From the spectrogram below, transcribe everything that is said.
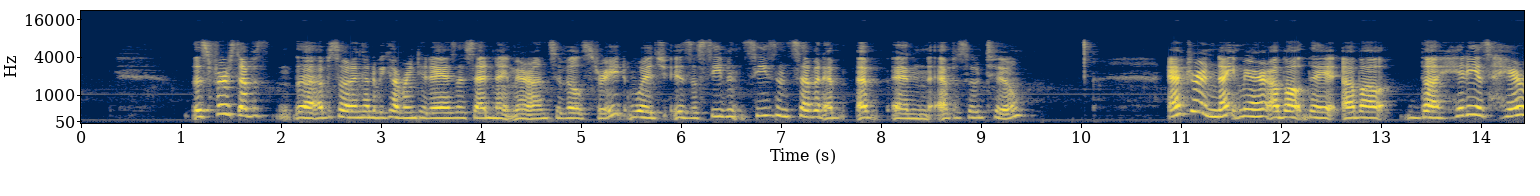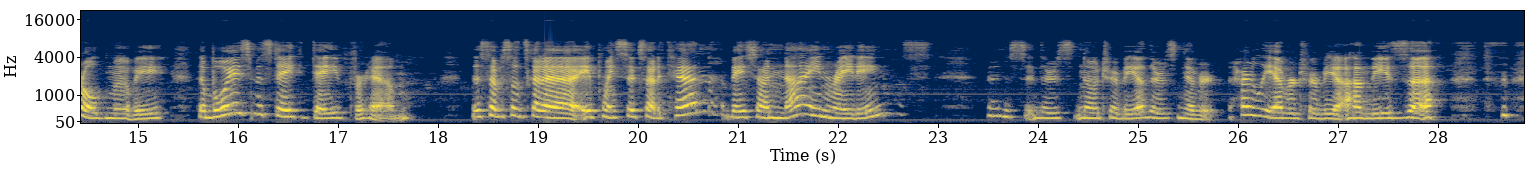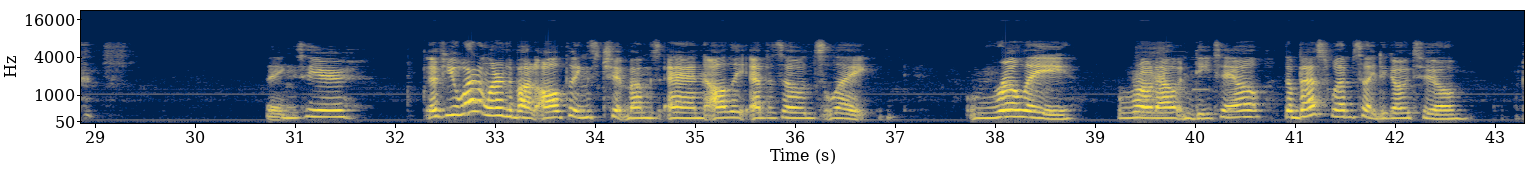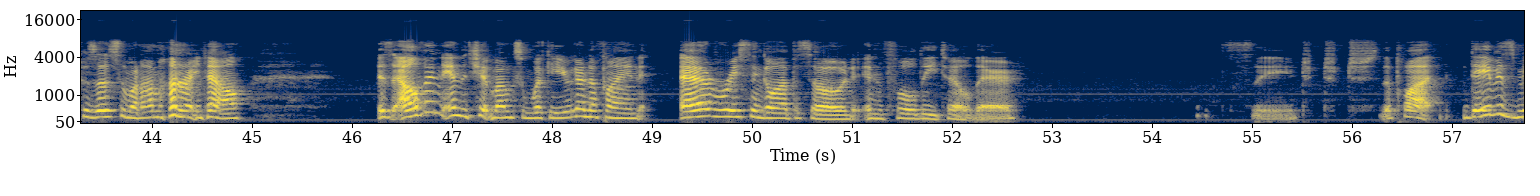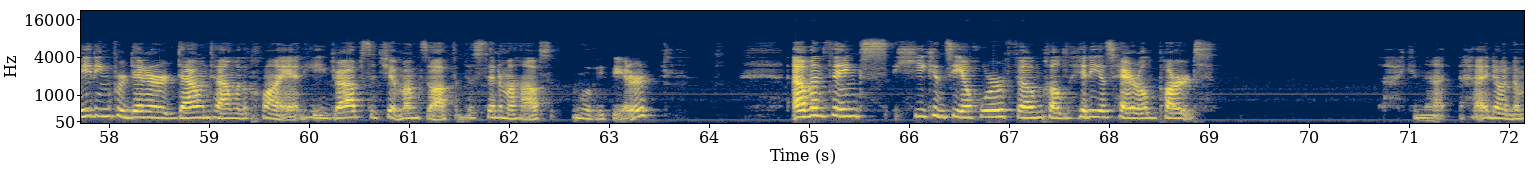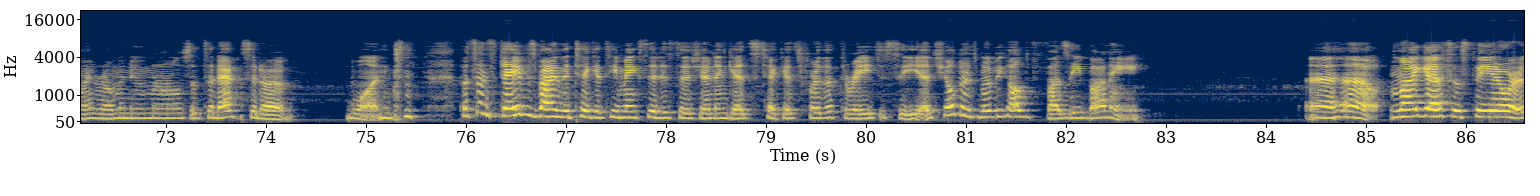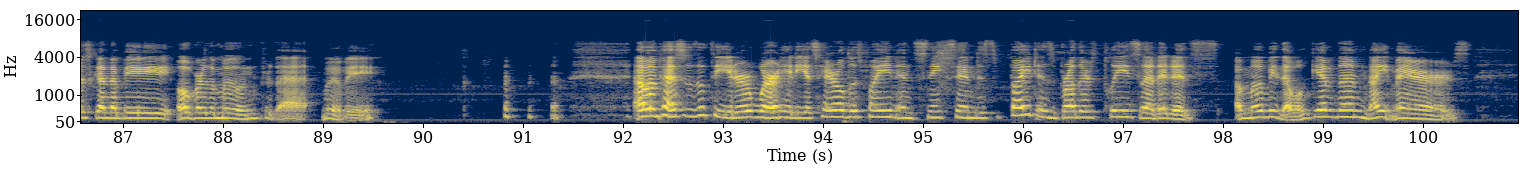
This first episode, the episode I'm going to be covering today, as I said, Nightmare on Seville Street, which is a season, season 7 ep- ep- and episode 2. After a nightmare about the about the hideous Harold movie, the boys mistake Dave for him. This episode's got a 8.6 out of 10 based on 9 ratings. There's no trivia. There's never, hardly ever trivia on these uh, things here. If you want to learn about all things chipmunks and all the episodes, like, really wrote out in detail, the best website to go to, because that's the one I'm on right now, is Alvin and the Chipmunks Wiki. You're going to find every single episode in full detail there. Let's see. The plot Dave is meeting for dinner downtown with a client. He drops the chipmunks off at the Cinema House movie theater. Alvin thinks he can see a horror film called Hideous Harold Part. I cannot. I don't know my Roman numerals. It's an accident one. but since Dave is buying the tickets, he makes the decision and gets tickets for the three to see a children's movie called Fuzzy Bunny. Uh-huh. My guess is Theodore is going to be over the moon for that movie. Alvin passes the theater where Hideous Harold is playing and sneaks in despite his brother's pleas that it is a movie that will give them nightmares.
